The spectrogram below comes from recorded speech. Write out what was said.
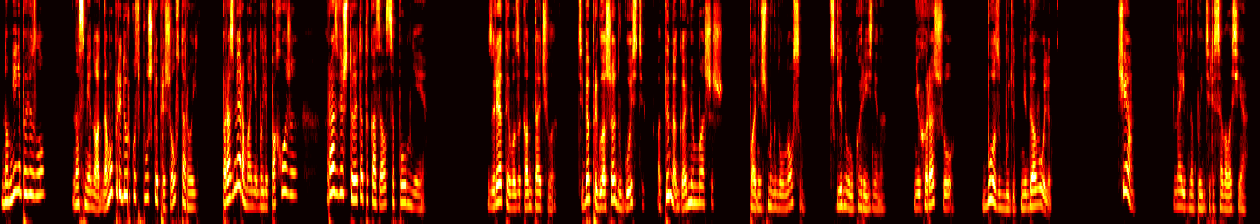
Но мне не повезло. На смену одному придурку с пушкой пришел второй. По размерам они были похожи, разве что этот оказался поумнее. «Зря ты его законтачила. Тебя приглашают в гости, а ты ногами машешь». Парень шмыгнул носом, взглянул укоризненно. «Нехорошо. Босс будет недоволен. Чем? Наивно поинтересовалась я,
